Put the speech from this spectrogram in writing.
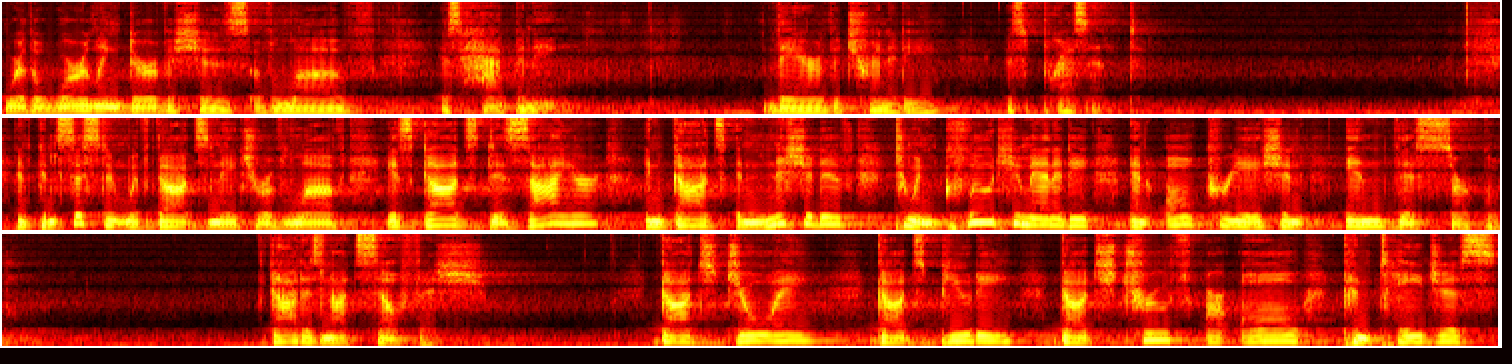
where the whirling dervishes of love is happening, there the Trinity is present. And consistent with God's nature of love is God's desire and God's initiative to include humanity and all creation in this circle. God is not selfish. God's joy, God's beauty, God's truth are all contagious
